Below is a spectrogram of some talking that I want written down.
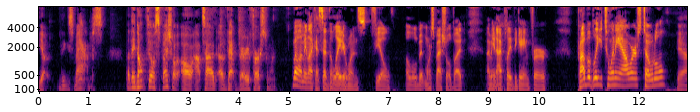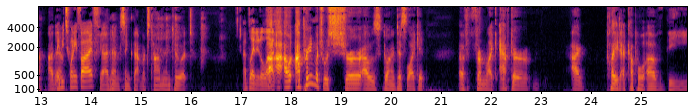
you know, these maps. But they don't feel special at all outside of that very first one. Well, I mean, like I said, the later ones feel a little bit more special. But I mean, I played the game for probably twenty hours total, Yeah, I maybe twenty five. yeah, I didn't sink that much time into it. I played it a lot. I, I pretty much was sure I was going to dislike it uh, from like after I played a couple of the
